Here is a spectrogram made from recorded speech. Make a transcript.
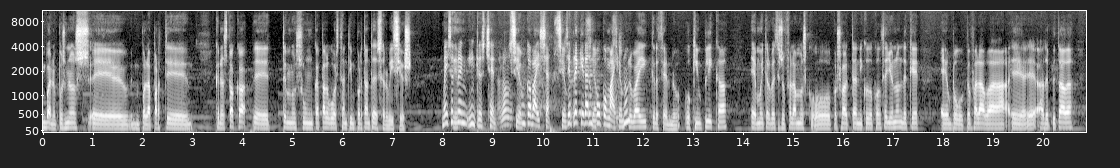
Bueno, pois nos, eh, pola parte que nos toca, eh, temos un catálogo bastante importante de servicios vai sempre eh, in crescendo, non? Siempre, nunca baixa, sempre, sempre hai que dar un pouco máis, non? Sempre vai crecendo, o que implica e moitas veces o falamos co persoal técnico do Concello non de que é un pouco que falaba eh, a deputada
